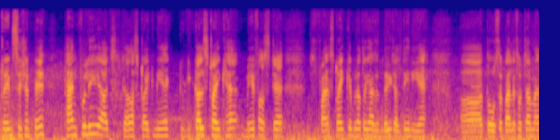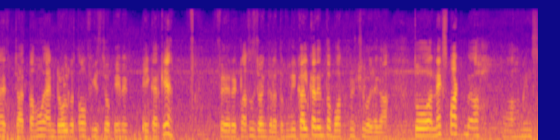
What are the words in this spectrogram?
ट्रेन स्टेशन पे। थैंकफुली आज ज़्यादा स्ट्राइक नहीं है क्योंकि कल स्ट्राइक है मे फ़र्स्ट है। स्ट्राइक के बिना तो यहाँ ज़िंदगी चलती नहीं है। आ, तो उससे पहले सोचा मैं जाता हूँ एनरोल करता हूँ फ़ीस जो पे पे, पे करके। फिर क्लासेस ज्वाइन कर लेता हूँ क्योंकि कल का दिन तो बहुत मुश्किल हो जाएगा। तो नेक्स्ट पार्ट मीन्स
